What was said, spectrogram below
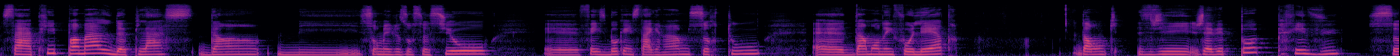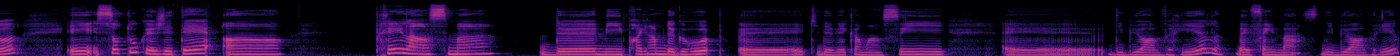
ça a pris pas mal de place dans mes, sur mes réseaux sociaux, euh, Facebook, Instagram, surtout euh, dans mon infolettre. Donc, j'avais pas prévu ça. Et surtout que j'étais en pré-lancement de mes programmes de groupe qui devaient commencer euh, début avril, ben fin mars, début avril.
